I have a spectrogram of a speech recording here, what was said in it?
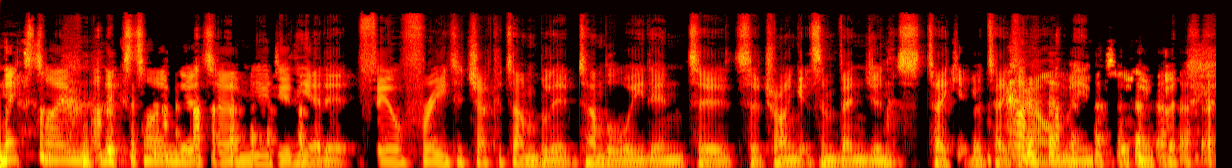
Next time, next time that um, you do the edit, feel free to chuck a tumble tumbleweed in to to try and get some vengeance. Take it, but take it out on me. But,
